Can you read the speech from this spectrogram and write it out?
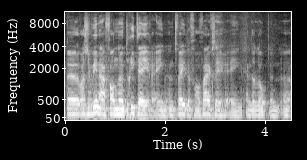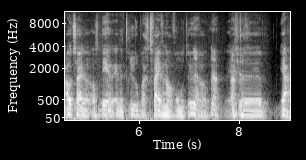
Eh, er was een winnaar van 3 eh, tegen 1, een tweede van 5 tegen 1. En er loopt een, outsider als derde en het trio bracht 5,500 euro. Ja, ja. Echt, ja,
